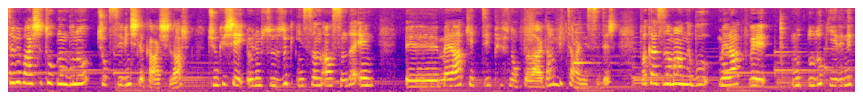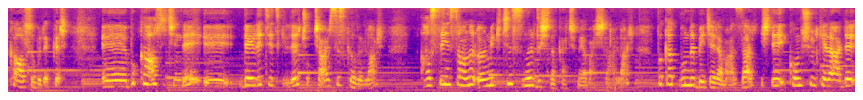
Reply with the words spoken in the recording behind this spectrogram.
Tabi başta toplum bunu çok sevinçle karşılar. Çünkü şey ölümsüzlük insanın aslında en e, merak ettiği püf noktalardan bir tanesidir. Fakat zamanla bu merak ve mutluluk yerini kaosa bırakır. E, bu kaos içinde e, devlet yetkilileri çok çaresiz kalırlar. Hasta insanlar ölmek için sınır dışına kaçmaya başlarlar. Fakat bunu da beceremezler. İşte komşu ülkelerde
